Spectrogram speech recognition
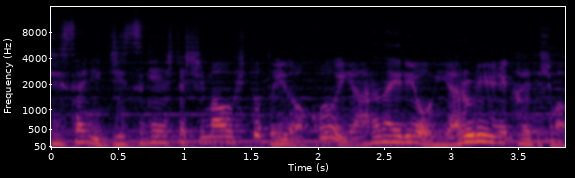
実際に実現してしまう人というのはこのやらない理由をやる理由に変えてしまう。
